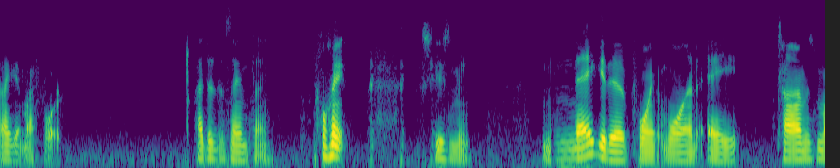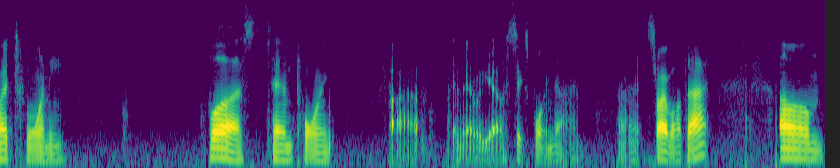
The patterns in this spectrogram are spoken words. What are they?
I get my 4. I did the same thing. Point, excuse me, negative 0.18 times my 20 plus 10.5, and there we go, 6.9. Alright, sorry about that. Um,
